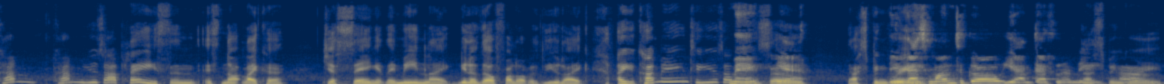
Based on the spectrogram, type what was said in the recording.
come, come use our place." And it's not like a just saying it. They mean like you know they'll follow up with you like, "Are you coming to use our May, place?" So yeah. that's been you great. guys want to go? Yeah, definitely. That's been Um, great.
